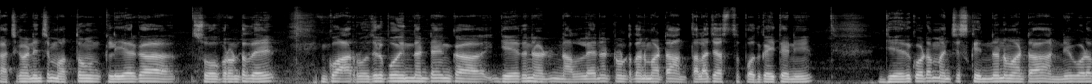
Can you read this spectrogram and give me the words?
కచ్చగా నుంచి మొత్తం క్లియర్గా సూపర్ ఉంటుంది. ఇంకో ఆరు రోజులు పోయిందంటే ఇంకా గేదె నల్లలేనట్టు ఉంటుంది అనమాట అంతలా చేస్తుంది పొదుగైతేని. గేదె కూడా మంచి స్కిన్ అనమాట అన్నీ కూడా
